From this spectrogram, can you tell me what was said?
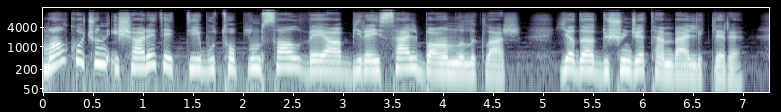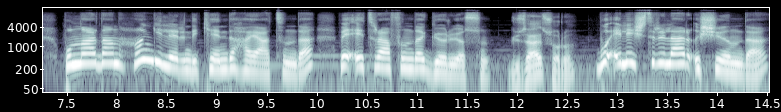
Malkoç'un işaret ettiği bu toplumsal veya bireysel bağımlılıklar ya da düşünce tembellikleri. Bunlardan hangilerini kendi hayatında ve etrafında görüyorsun? Güzel soru. Bu eleştiriler ışığında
